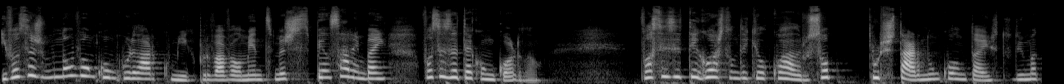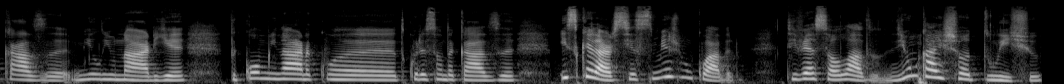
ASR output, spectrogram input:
e vocês não vão concordar comigo, provavelmente, mas se pensarem bem, vocês até concordam. Vocês até gostam daquele quadro, só por estar num contexto de uma casa milionária, de combinar com a decoração da casa, e se calhar se esse mesmo quadro tivesse ao lado de um caixote de lixo,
